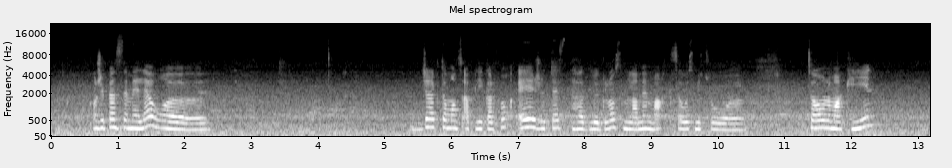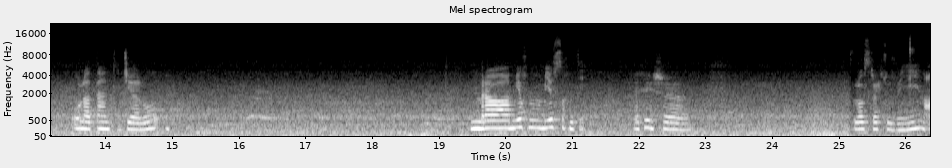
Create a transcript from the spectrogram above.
j'ai pincé mes lèvres euh, directement appliqué fort et je teste le gloss de la même marque ça aussi euh, le maquin ou la teinte diallo نمرة مية مية وستين مفيش gloss ريحتو زوينة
